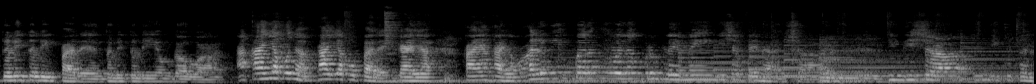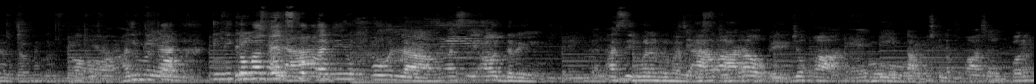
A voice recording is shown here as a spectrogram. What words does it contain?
tuloy-tuloy pa rin. Tuloy-tuloy yung gawa. Ah, kaya ko na. Kaya ko pa rin. Kaya, kaya-kaya ko. Alam mo yung parang walang problema. Hindi siya financial. Hindi siya, hindi ko talaga maintindihan. Oo. Ano Hindi ba ko, yan? hindi ko mag-gets kung ano yung kulang. As in, oh, drink. As in, walang lumalabas. Kasi araw-araw, ko, video ka, edit, Oo. tapos kinabukasan, Parang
